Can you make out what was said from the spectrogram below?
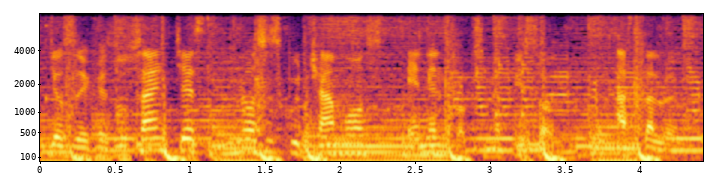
Yo soy Jesús Sánchez, nos escuchamos en el próximo episodio. Hasta luego.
